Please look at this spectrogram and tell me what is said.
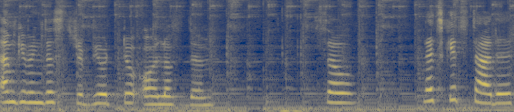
I'm giving this tribute to all of them. So, let's get started.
